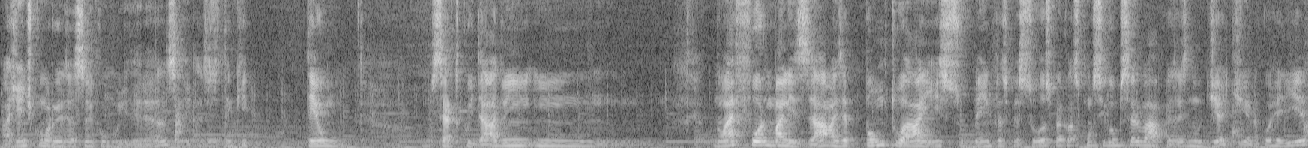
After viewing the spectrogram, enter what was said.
A gente, como organização e como liderança, às vezes tem que ter um, um certo cuidado em, em, não é formalizar, mas é pontuar isso bem para as pessoas para que elas consigam observar. Porque às vezes no dia a dia, na correria,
